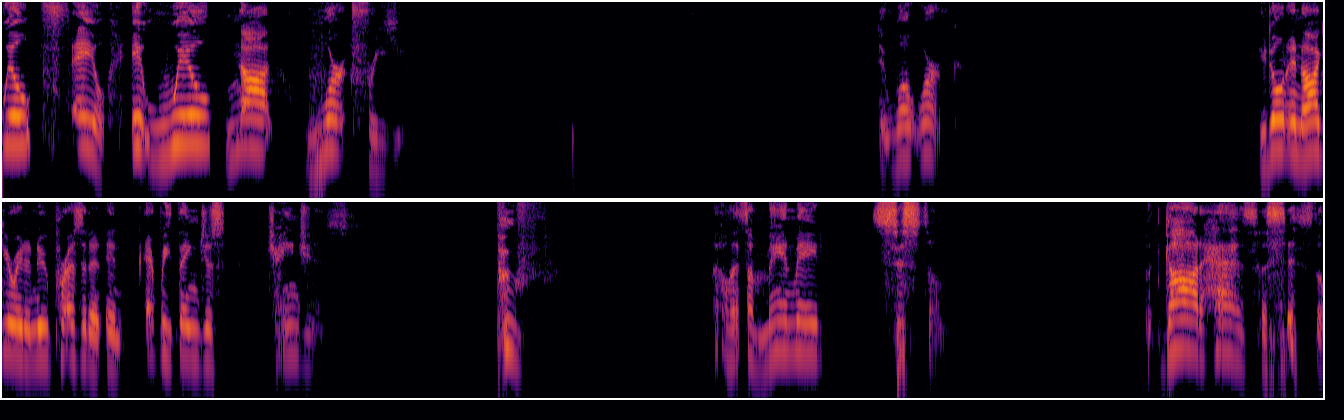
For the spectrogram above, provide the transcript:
will fail. It will not work for you. It won't work. You don't inaugurate a new president and everything just changes. Poof. No, that's a man made system. God has a system,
